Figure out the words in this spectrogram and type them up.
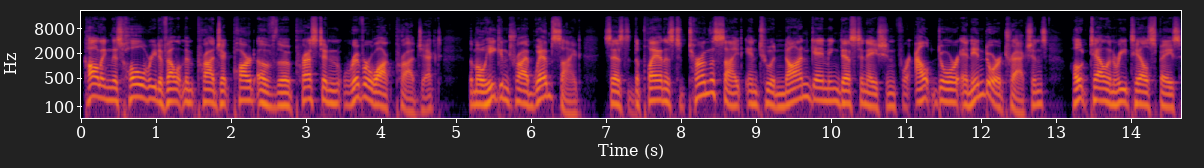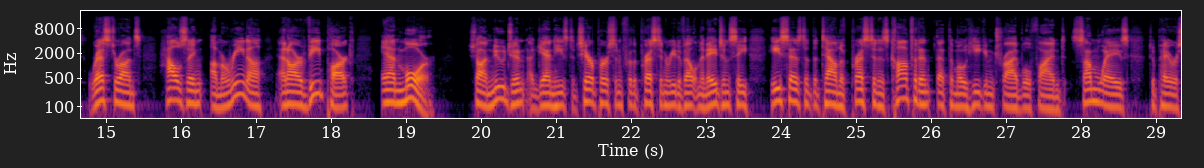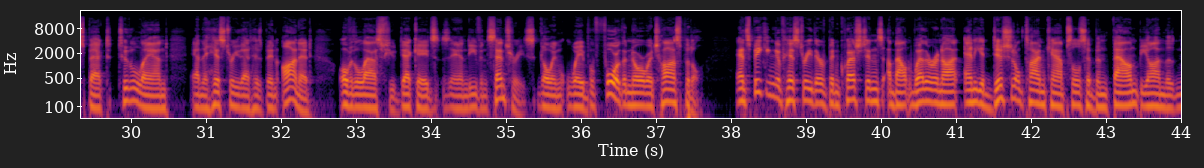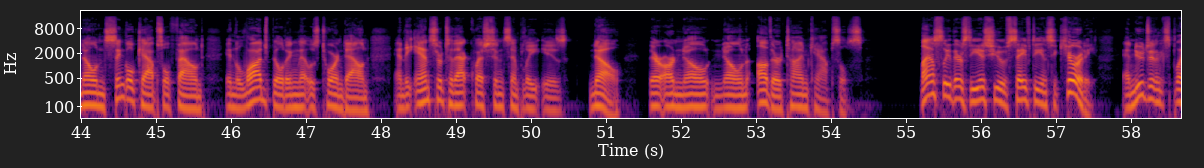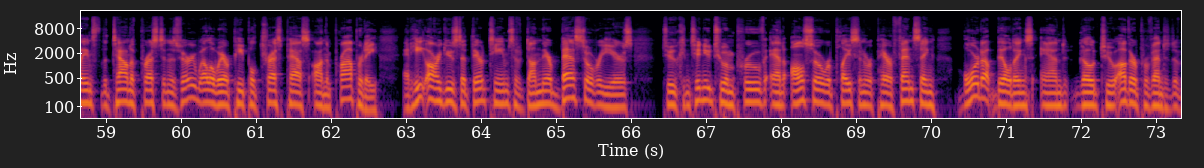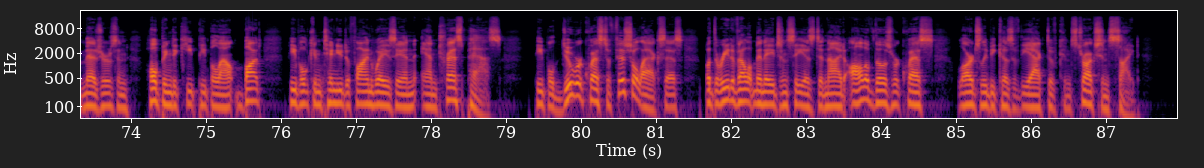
Calling this whole redevelopment project part of the Preston Riverwalk project, the Mohegan Tribe website says that the plan is to turn the site into a non gaming destination for outdoor and indoor attractions, hotel and retail space, restaurants, housing, a marina, an RV park, and more. Sean Nugent, again, he's the chairperson for the Preston Redevelopment Agency. He says that the town of Preston is confident that the Mohegan tribe will find some ways to pay respect to the land and the history that has been on it over the last few decades and even centuries, going way before the Norwich Hospital. And speaking of history, there have been questions about whether or not any additional time capsules have been found beyond the known single capsule found in the lodge building that was torn down. And the answer to that question simply is no. There are no known other time capsules. Lastly, there's the issue of safety and security. And Nugent explains that the town of Preston is very well aware people trespass on the property, and he argues that their teams have done their best over years to continue to improve and also replace and repair fencing, board up buildings, and go to other preventative measures and hoping to keep people out. But people continue to find ways in and trespass. People do request official access, but the redevelopment agency has denied all of those requests largely because of the active construction site.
